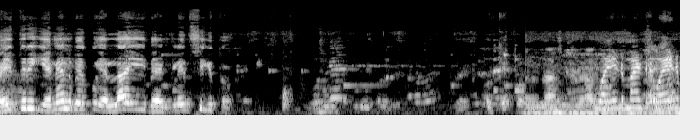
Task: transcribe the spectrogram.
ರೈತರಿಗೆ ಏನೇನು ಬೇಕು ಎಲ್ಲ ಈ ಬ್ಯಾಂಕ್ಲಿಂದ ಸಿಗುತ್ತವೆ. ಓಕೆ ವೈಡ್ ಮಾಡ್ರಿ ವೈಡ್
